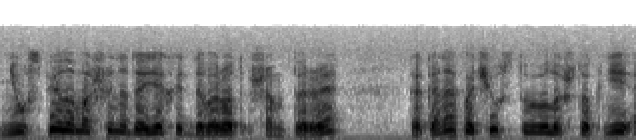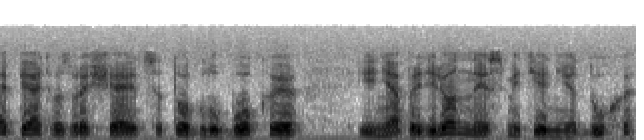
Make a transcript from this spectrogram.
Не успела машина доехать до ворот Шампере, как она почувствовала, что к ней опять возвращается то глубокое и неопределенное смятение духа,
